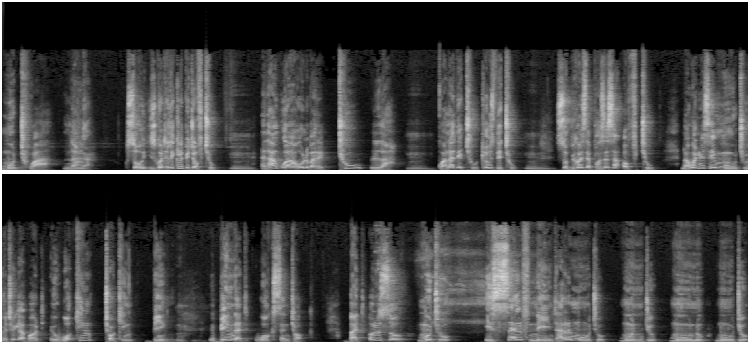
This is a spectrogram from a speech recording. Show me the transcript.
motwana. Na. So it's got a little bit of two. And how bua haholo ba re two la. Kwala the two, close the two. So because the possessor of two. Now when we say mutu, we're talking about a walking, talking being. A being that walks and talk. But also mutu is self-named. Hare mutu, muntu, munu, mutu.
